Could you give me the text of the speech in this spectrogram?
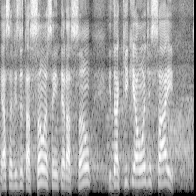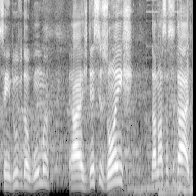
essa visitação, essa interação, e daqui que é onde sai, sem dúvida alguma, as decisões da nossa cidade.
